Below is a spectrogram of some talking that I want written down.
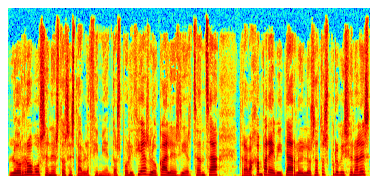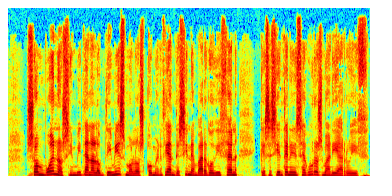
los robos en estos establecimientos. Policías locales y Erchancha trabajan para evitarlo y los datos provisionales son buenos, invitan al optimismo. Los comerciantes, sin embargo, dicen que se sienten inseguros. María Ruiz.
